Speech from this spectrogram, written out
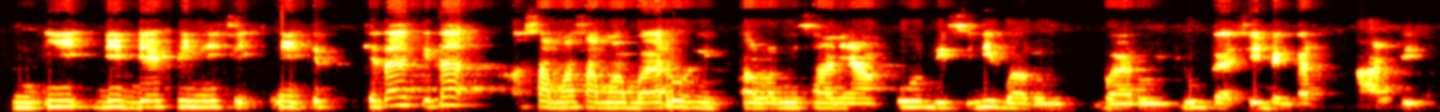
di, di definisi nih kita kita sama-sama baru nih. Kalau misalnya aku di sini baru baru juga sih dengar arti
